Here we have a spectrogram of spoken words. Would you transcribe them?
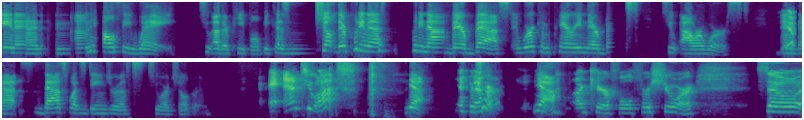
in an, an unhealthy way to other people because they're putting us putting out their best and we're comparing their best to our worst. And yep. that's that's what's dangerous to our children. And to us. Yeah for sure. Yeah. Not careful for sure. So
